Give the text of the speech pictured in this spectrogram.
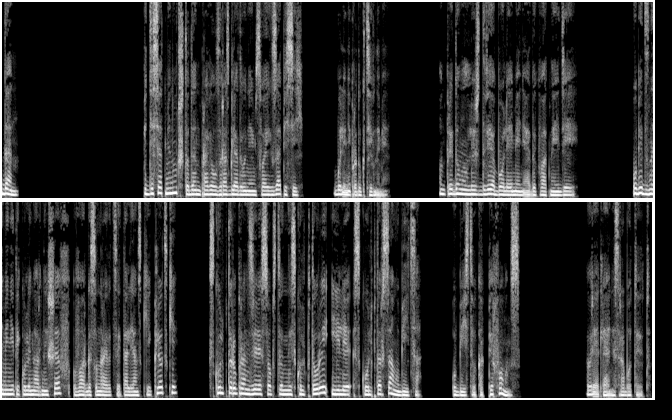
Дэн. Пятьдесят минут, что Дэн провел за разглядыванием своих записей, были непродуктивными. Он придумал лишь две более-менее адекватные идеи. Убит знаменитый кулинарный шеф, Варгасу нравятся итальянские клёцки, скульптора пронзили собственной скульптурой или скульптор сам убийца. Убийство как перформанс. Вряд ли они сработают.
